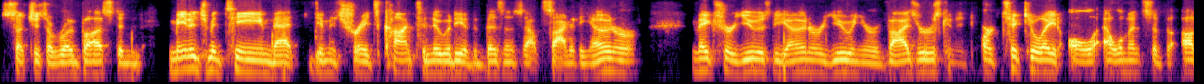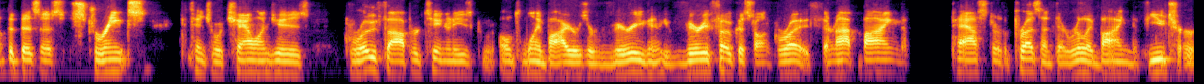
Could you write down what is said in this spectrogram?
such as a robust and management team that demonstrates continuity of the business outside of the owner. Make sure you, as the owner, you and your advisors can articulate all elements of the, of the business, strengths, potential challenges, growth opportunities. Ultimately, buyers are very going to be very focused on growth. They're not buying the past or the present, they're really buying the future.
